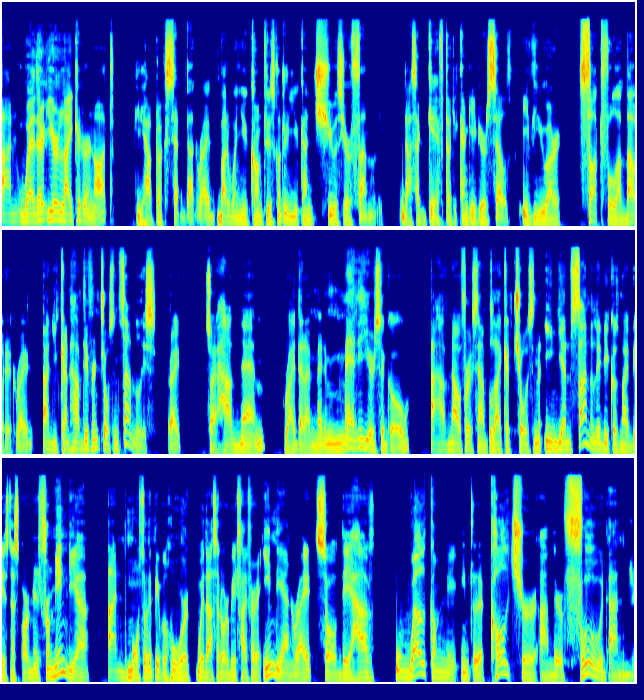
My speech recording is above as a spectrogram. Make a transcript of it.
And whether you like it or not, you have to accept that, right? But when you come to this country, you can choose your family. That's a gift that you can give yourself if you are thoughtful about it, right? And you can have different chosen families, right? So I have them, right, that I met many years ago. I have now, for example, like a chosen an Indian family because my business partner is from India. And most of the people who work with us at Orbit 5 are Indian, right? So they have welcomed me into their culture and their food and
